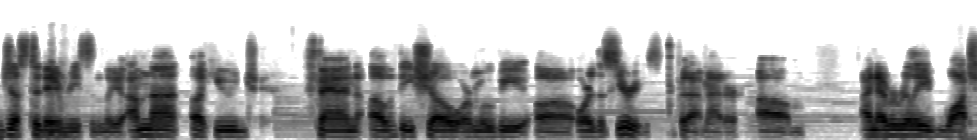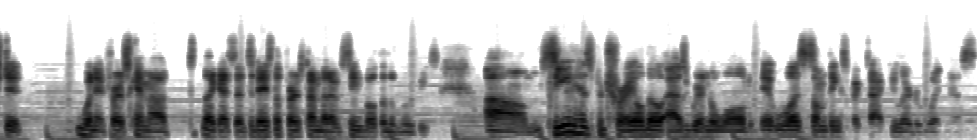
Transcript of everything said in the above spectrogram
just today recently, I'm not a huge fan of the show or movie uh, or the series for that matter. Um, I never really watched it when it first came out. Like I said, today's the first time that I've seen both of the movies. Um, seeing his portrayal though as Grindelwald, it was something spectacular to witness.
